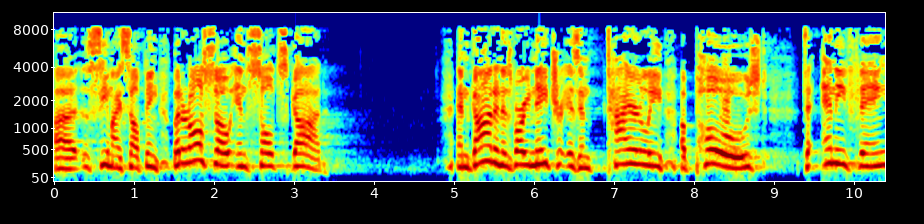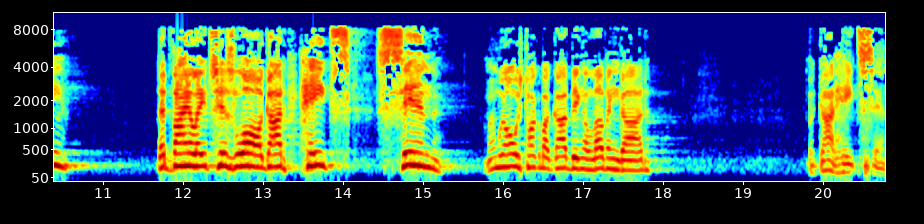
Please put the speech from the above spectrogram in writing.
uh, see myself being, but it also insults God. And God in His very nature is entirely opposed to anything that violates His law. God hates sin. I mean, we always talk about God being a loving God, but God hates sin.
